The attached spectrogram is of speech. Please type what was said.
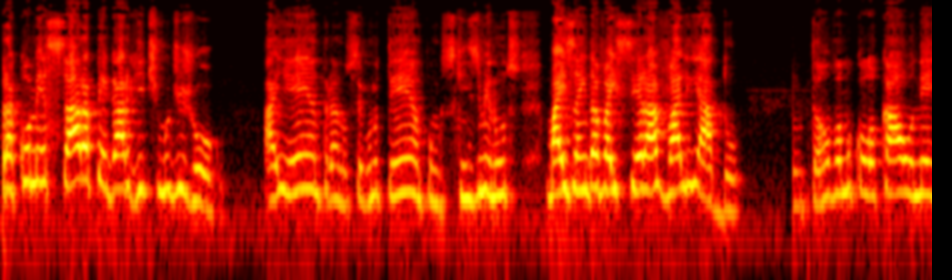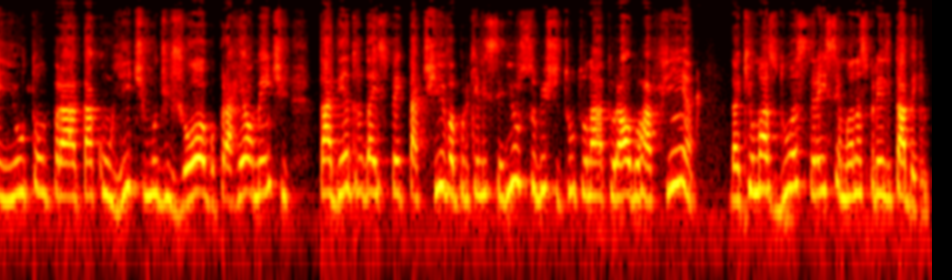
para começar a pegar ritmo de jogo. Aí entra no segundo tempo, uns 15 minutos, mas ainda vai ser avaliado. Então vamos colocar o Neilton para estar tá com ritmo de jogo, para realmente estar tá dentro da expectativa, porque ele seria o substituto natural do Rafinha daqui umas duas, três semanas para ele estar tá bem.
